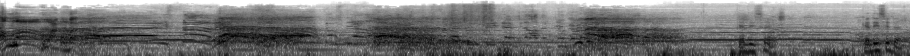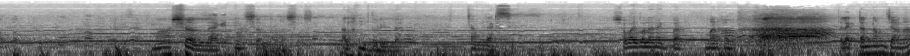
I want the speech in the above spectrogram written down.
আল্লাহ আকবর। আলহামদুলিল্লাহ। আচ্ছা, আমি রাখছি। সবাই বলেন একবার মারহাবা। একটার নাম জানা।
